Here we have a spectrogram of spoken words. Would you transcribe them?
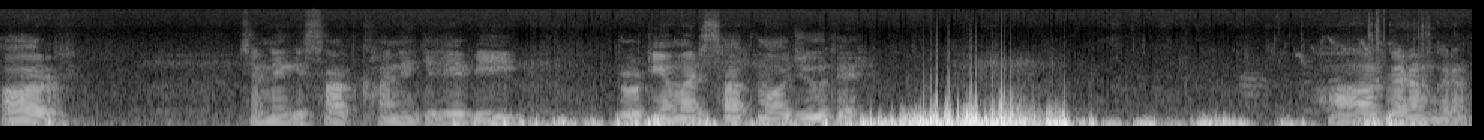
और चने के साथ खाने के लिए भी रोटी हमारे साथ मौजूद है। हाँ गरम गरम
